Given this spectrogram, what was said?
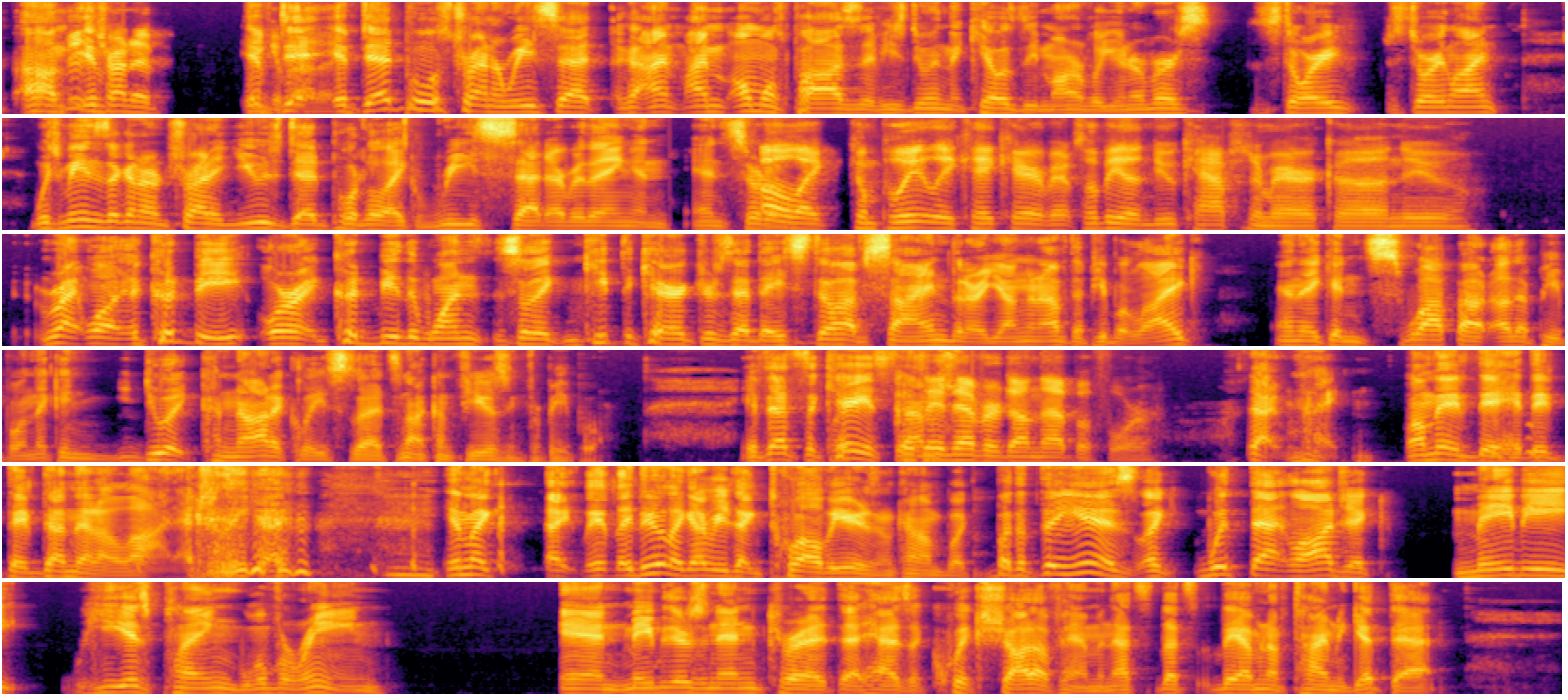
I'm um, just if trying to if De- if Deadpool's trying to reset, I'm I'm almost positive he's doing the kills the Marvel Universe story storyline, which means they're gonna try to use Deadpool to like reset everything and and sort Oh, of like completely take care of it. So it'll be a new Captain America, a new. right. Well, it could be, or it could be the ones so they can keep the characters that they still have signed that are young enough that people like, and they can swap out other people and they can do it canonically so that it's not confusing for people. If that's the case, Because they've never done that before. Right, right. Well, they they they they've done that a lot actually. and like, like they, they do it like every like twelve years in comic book. But the thing is, like with that logic, maybe he is playing Wolverine, and maybe there's an end credit that has a quick shot of him, and that's that's they have enough time to get that,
